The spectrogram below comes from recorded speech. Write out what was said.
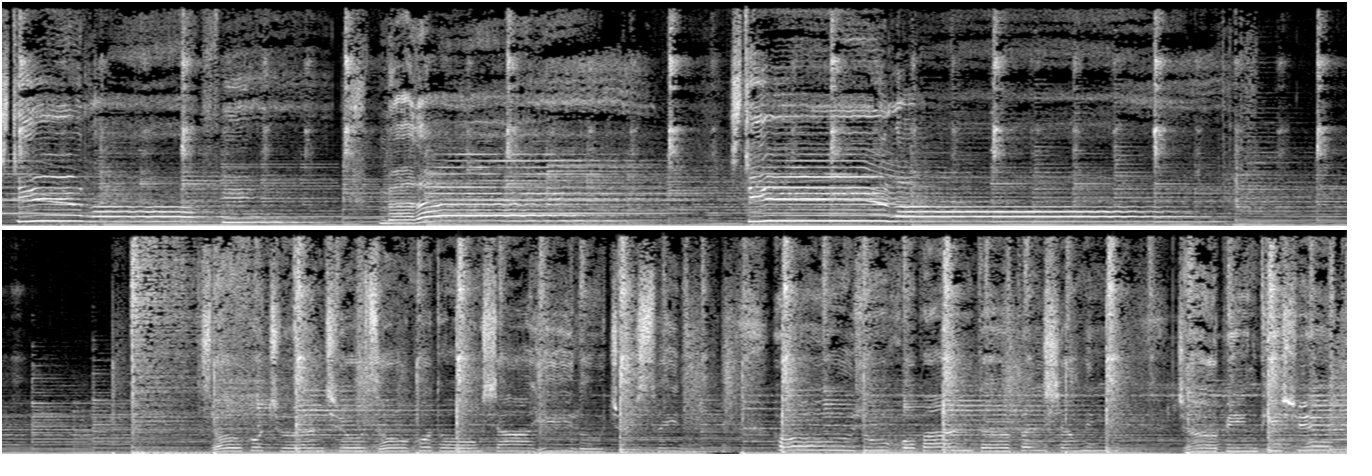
still love you, but I. 就，走过冬夏，一路追随你，哦，如火般的奔向你，这冰天雪地，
